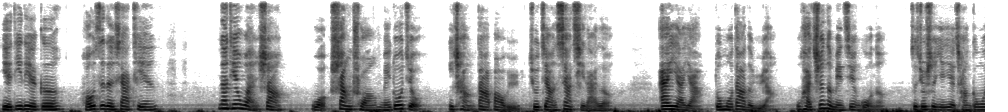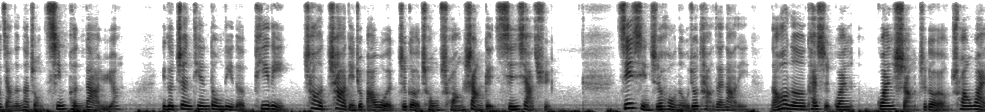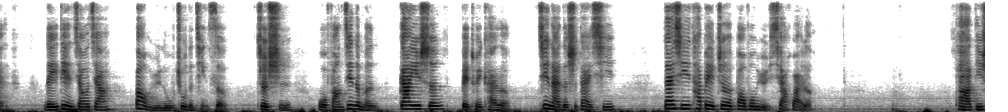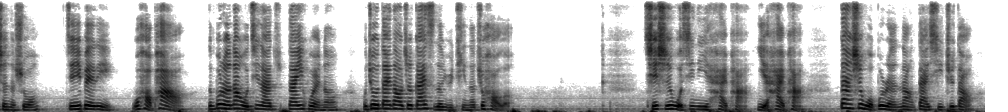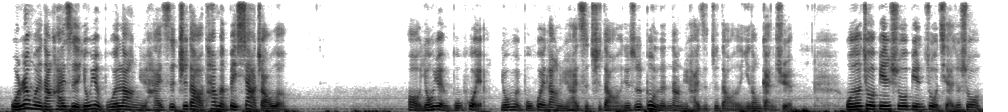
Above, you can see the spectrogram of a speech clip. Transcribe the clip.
野地猎歌，猴子的夏天。那天晚上，我上床没多久，一场大暴雨就这样下起来了。哎呀呀，多么大的雨啊！我还真的没见过呢。这就是爷爷常跟我讲的那种倾盆大雨啊！一个震天动地的霹雳，差差点就把我这个从床上给掀下去。惊醒之后呢，我就躺在那里，然后呢，开始观观赏这个窗外。雷电交加、暴雨如注的景色。这时，我房间的门“嘎”一声被推开了，进来的是黛西。黛西她被这暴风雨吓坏了，她低声的说：“杰伊贝利，我好怕哦，能不能让我进来待一会儿呢？我就待到这该死的雨停了就好了。”其实我心里也害怕，也害怕，但是我不能让黛西知道。我认为男孩子永远不会让女孩子知道他们被吓着了。哦，永远不会啊，永远不会让女孩子知道，就是不能让女孩子知道的一种感觉。我呢就边说边坐起来，就说：“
